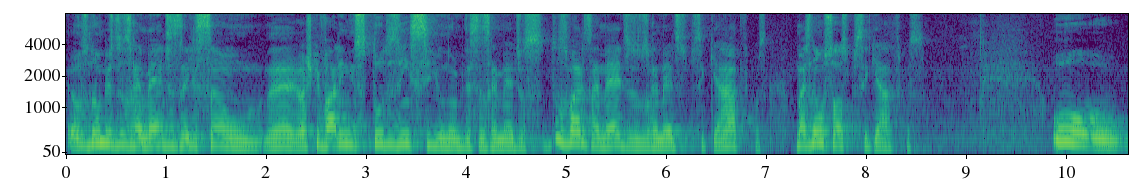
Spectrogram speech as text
Os nomes dos remédios, eles são, né, eu acho que valem estudos em si o nome desses remédios, dos vários remédios, dos remédios psiquiátricos, mas não só os psiquiátricos. O,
